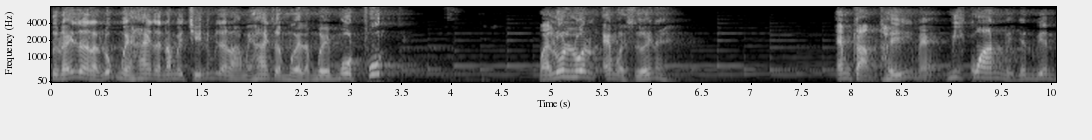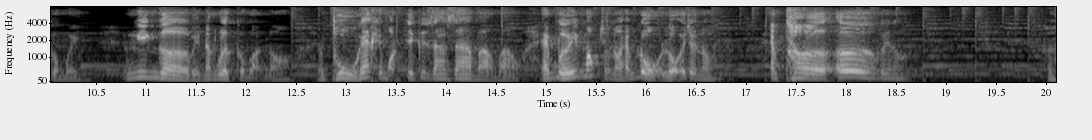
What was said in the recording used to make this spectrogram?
từ nãy giờ là lúc 12 giờ 59 đến bây giờ là 12 giờ 10 là 11 phút. Mà luôn luôn em ở dưới này. Em cảm thấy mẹ bi quan về nhân viên của mình nghi ngờ về năng lực của bọn nó. Em thù ghét cái bọn kia cứ ra ra vào vào. Em bới móc cho nó em đổ lỗi cho nó. Em thờ ơ với nó.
